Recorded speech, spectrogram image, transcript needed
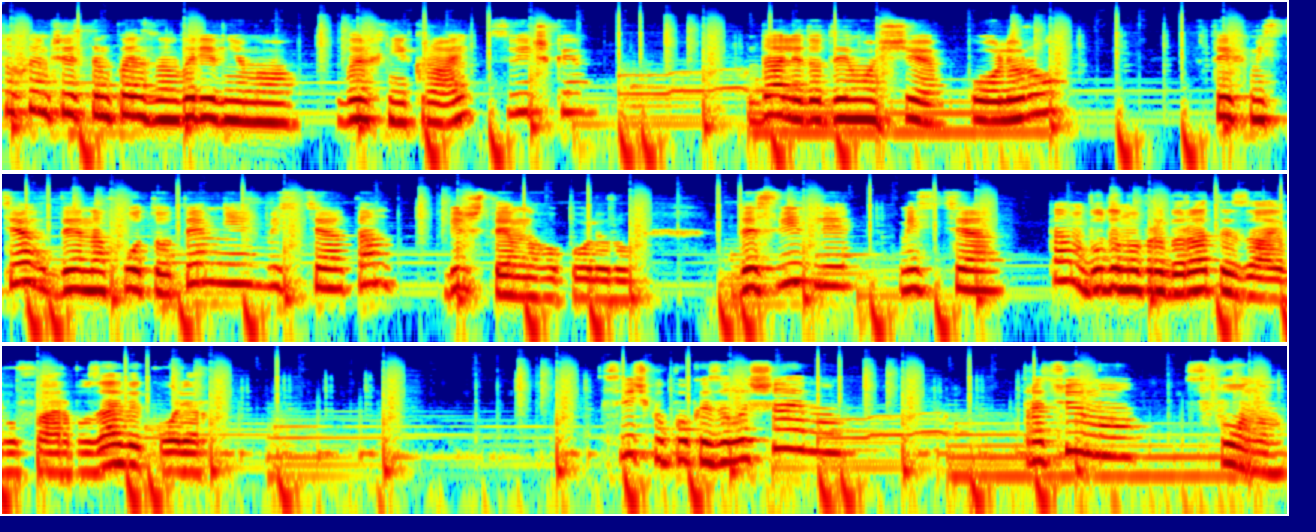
Сухим чистим пензлем вирівнюємо верхній край свічки. Далі додаємо ще кольору тих місцях, де на фото темні місця, там більш темного кольору. Де світлі місця, там будемо прибирати зайву фарбу, зайвий колір. Свічку поки залишаємо, працюємо з фоном.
